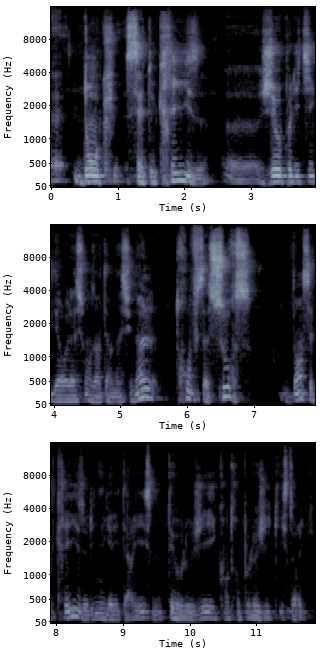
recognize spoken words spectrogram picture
Euh, donc, cette crise euh, géopolitique des relations internationales trouve sa source dans cette crise de l'inégalitarisme théologique, anthropologique, historique.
